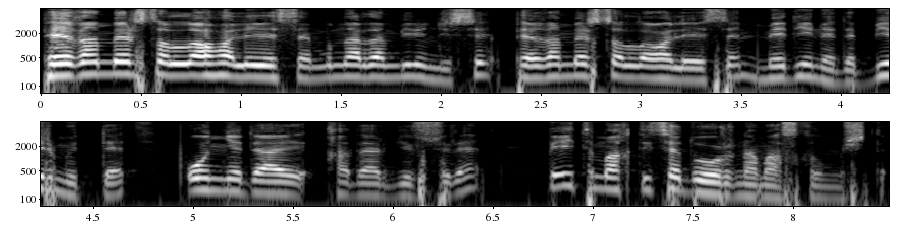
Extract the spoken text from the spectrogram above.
Peygamber sallallahu aleyhi ve sellem bunlardan birincisi Peygamber sallallahu aleyhi ve sellem Medine'de bir müddet 17 ay kadar bir süre Beyt-i Makdis'e doğru namaz kılmıştı.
